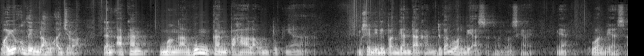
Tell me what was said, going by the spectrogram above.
Wa yu'zim lahu ajra. Dan akan mengagungkan pahala untuknya. Maksudnya dilipat gandakan. Itu kan luar biasa teman-teman sekalian. Ya, luar biasa.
